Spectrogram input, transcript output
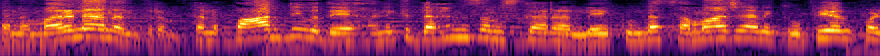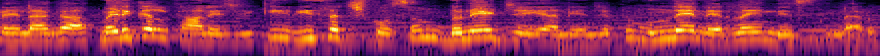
తన మరణానంతరం తన పార్థివ దేహానికి దహన సంస్కారాలు లేకుండా సమాజానికి ఉపయోగపడేలాగా మెడికల్ కాలేజీకి రీసెర్చ్ కోసం డొనేట్ చేయాలి అని చెప్పి ముందే నిర్ణయం తీసుకున్నారు.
